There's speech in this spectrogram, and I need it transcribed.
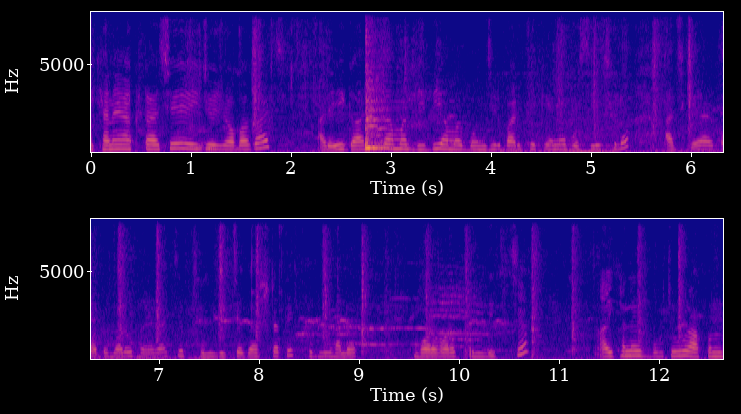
এখানে একটা আছে, এই যে জবা গাছ, আর এই গাছটা আমার দিদি আমার বঞ্জির বাড়ি থেকে এনে বসিয়েছিল। আজকে আর কত বড় হয়ে গেছে, ফুল দিচ্ছে গাছটাতে, খুবই ভালো, বড় বড় ফুল দিচ্ছে। আর এখানে প্রচুর আকন্দ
